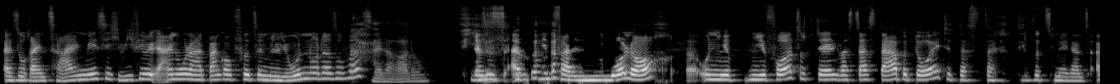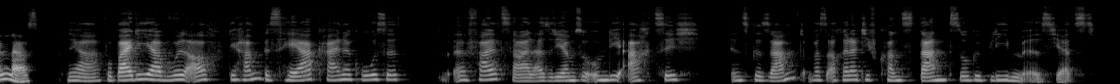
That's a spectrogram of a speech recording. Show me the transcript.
also, rein zahlenmäßig. Wie viel Einwohner hat Bangkok? 14.000.000 oder so was? Keine Ahnung. Es Viele. ist auf jeden Fall 'n Moloch, äh, und mir mir vorzustellen, was das da bedeutet, das da wird's mir ganz anders. Ja, wobei die ja wohl auch die haben bisher keine große, äh, Fallzahl. Also, die haben so um die 80 insgesamt, was auch relativ konstant so geblieben ist jetzt.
